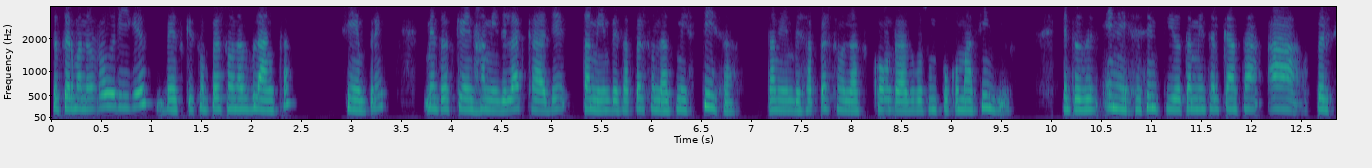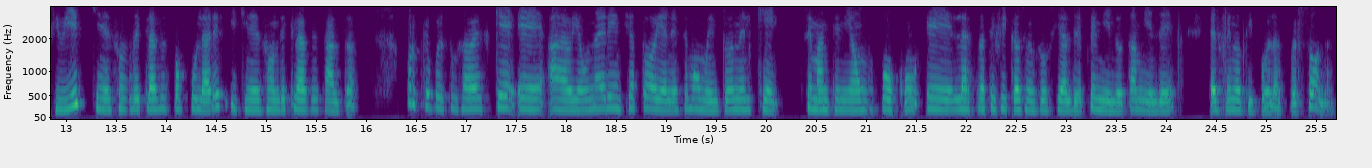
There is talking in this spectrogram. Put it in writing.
los hermanos Rodríguez, ves que son personas blancas, siempre, mientras que Benjamín de la Calle también ves a personas mestizas, también ves a personas con rasgos un poco más indios. Entonces, en ese sentido también se alcanza a percibir quiénes son de clases populares y quiénes son de clases altas, porque pues tú sabes que eh, había una herencia todavía en ese momento en el que se mantenía un poco eh, la estratificación social dependiendo también del fenotipo de las personas,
